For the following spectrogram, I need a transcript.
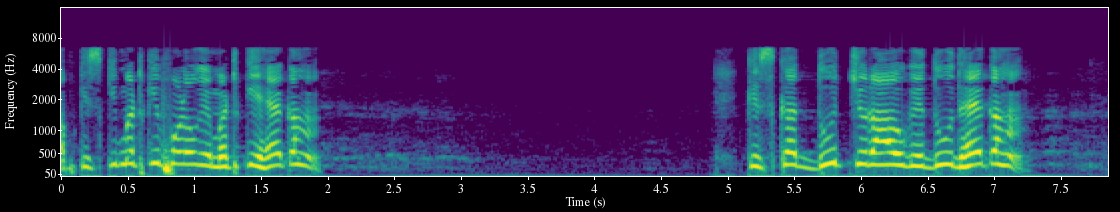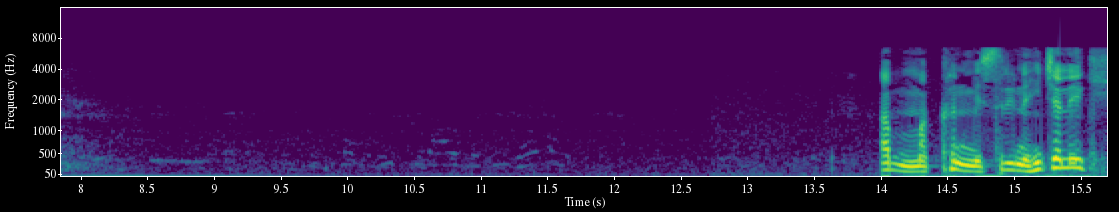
अब किसकी मटकी फोड़ोगे? मटकी है कहाँ? किसका दूध चुराओगे? दूध है कहाँ? अब मक्खन मिश्री नहीं चलेगी।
